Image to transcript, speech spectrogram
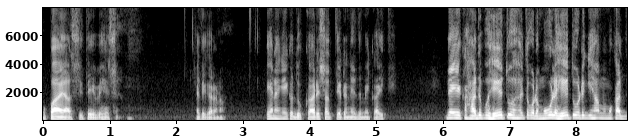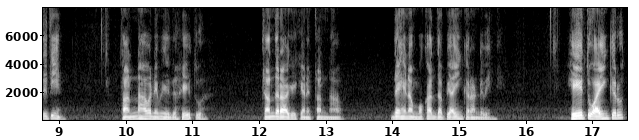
උපායසිතේ වෙහෙස ඇති කරනවා. එහෙනම් ඒක දුක්ඛාරය සත්‍යයට නේද මේකයි? දැන් ඒක හදපු හේතුව එතකොට මූල හේතුවට ගියාම මොකක්ද තියෙන්නේ? තණ්හාව නෙමෙයිද හේතුව? චන්දරාගය කියන්නේ තණ්හාව. දැන් එහෙනම් මොකද්ද අපි අයින් කරන්න වෙන්නේ? හේතු අයින් කරොත්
